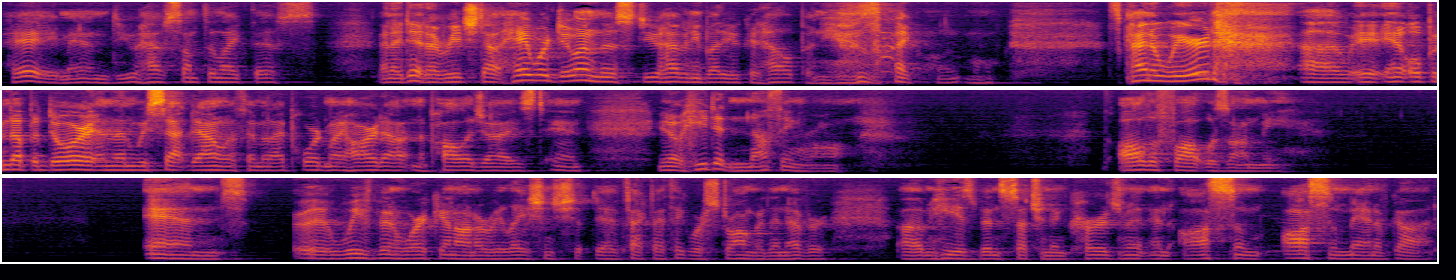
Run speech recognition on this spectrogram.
hey, man, do you have something like this? And I did. I reached out, hey, we're doing this. Do you have anybody who could help? And he was like, it's kind of weird. Uh, it, it, opened up a door, and then we sat down with him, and I poured my heart out and apologized. And, you know, he did nothing wrong. All the fault was on me. And uh, we've been working on a relationship. In fact, I think we're stronger than ever. Um, he has been such an encouragement and awesome, awesome man of God.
